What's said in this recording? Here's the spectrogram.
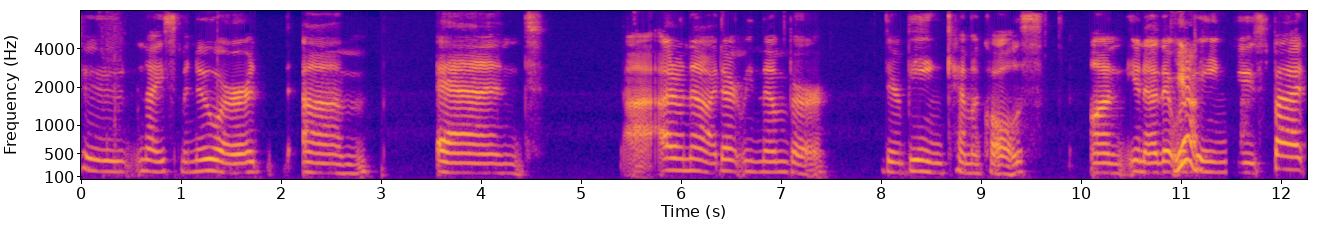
to nice manure, um, and I, I don't know, I don't remember there being chemicals on, you know, that were Yeah. being used. But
